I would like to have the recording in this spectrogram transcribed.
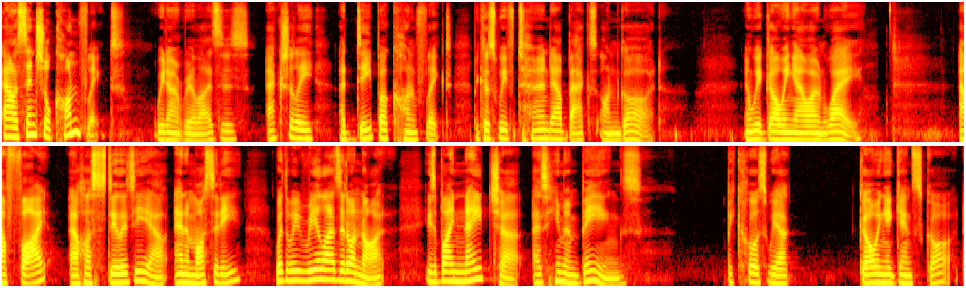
Our essential conflict, we don't realize, is actually a deeper conflict because we've turned our backs on God and we're going our own way. Our fight, our hostility, our animosity, whether we realize it or not, is by nature as human beings because we are going against God.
